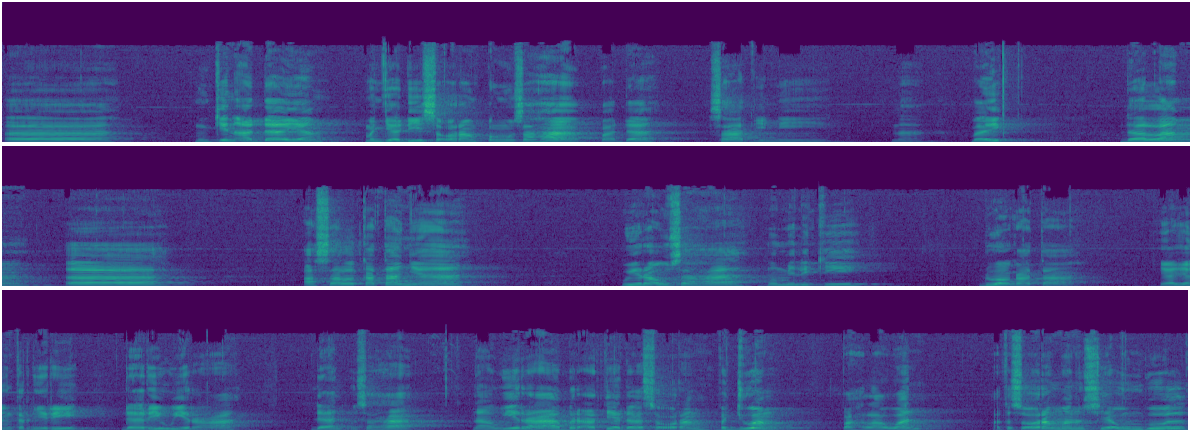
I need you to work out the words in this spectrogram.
eh, mungkin ada yang menjadi seorang pengusaha pada saat ini. Nah, baik dalam eh, asal katanya wirausaha memiliki dua kata ya yang terdiri dari wira dan usaha. Nah, wira berarti adalah seorang pejuang, pahlawan atau seorang manusia unggul,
